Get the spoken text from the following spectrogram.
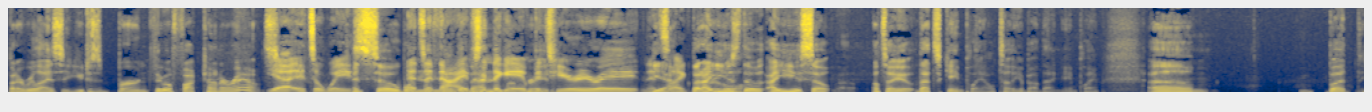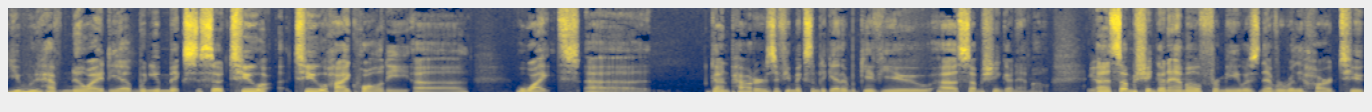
But I realized that you just burn through a fuck ton of rounds. Yeah, it's a waste. And so once and the knives in the game upgrade- deteriorate, and it's yeah, like. but I use those. I use so. I'll tell you that's gameplay. I'll tell you about that gameplay. Um, but you would have no idea when you mix so two two high quality uh, white uh, gunpowders. If you mix them together, would give you uh, submachine gun ammo. Yeah. Uh, submachine gun ammo for me was never really hard to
